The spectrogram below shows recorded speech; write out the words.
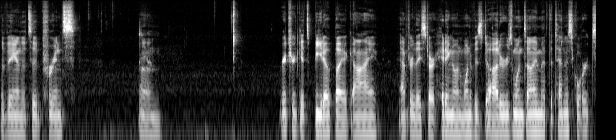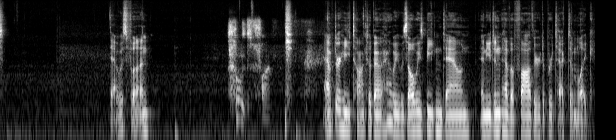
the van that said Prince. Um. Richard gets beat up by a guy after they start hitting on one of his daughters one time at the tennis courts. That was fun. That was fun. After he talked about how he was always beaten down and he didn't have a father to protect him like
